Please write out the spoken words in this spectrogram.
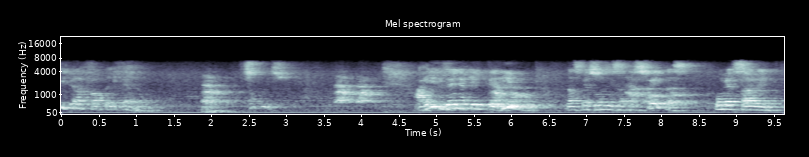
e pela falta de perdão. Só por isso. Aí vem aquele perigo das pessoas insatisfeitas começarem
